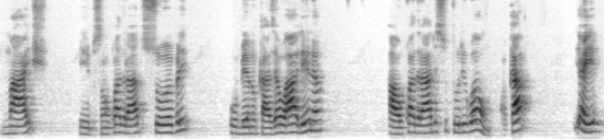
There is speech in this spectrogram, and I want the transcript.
mais y ao quadrado sobre, o b no caso é o a ali, né? a ao quadrado, isso tudo igual a 1, ok? E aí,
